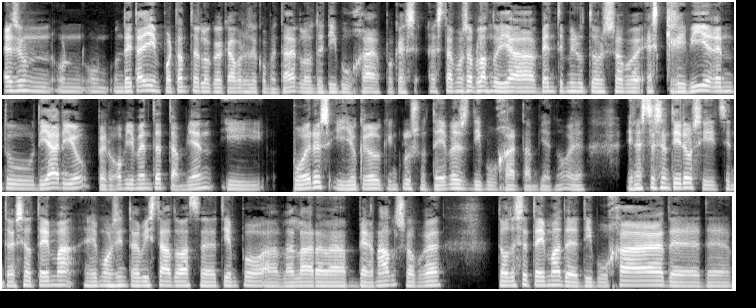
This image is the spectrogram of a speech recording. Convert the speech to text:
Es un, un, detalle importante lo que acabas de comentar, lo de dibujar, porque estamos hablando ya 20 minutos sobre escribir en tu diario, pero obviamente también y puedes y yo creo que incluso debes dibujar también. ¿no? Eh, en este sentido, si te interesa el tema, hemos entrevistado hace tiempo a la Lara Bernal sobre todo ese tema de dibujar, de, de,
